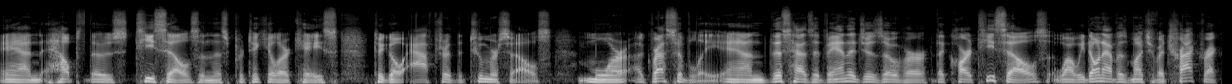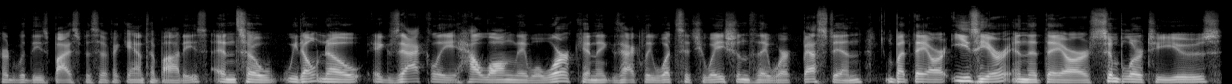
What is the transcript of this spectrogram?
and helps those T cells in this particular case to go after the tumor cells more aggressively. And this has advantages over the CAR T cells while we don't have as much of a track record with these bispecific antibodies. And so we don't know exactly how long they will work and exactly what situations they work best in, but they are easier in that they are simpler to use.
